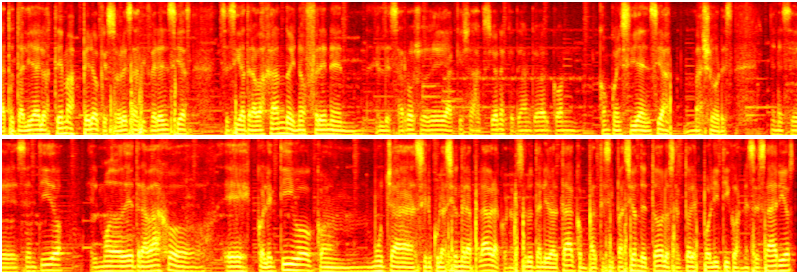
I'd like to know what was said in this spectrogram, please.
la totalidad de los temas, pero que sobre esas diferencias se siga trabajando y no frenen el desarrollo de aquellas acciones que tengan que ver con coincidencias mayores. En ese sentido, el modo de trabajo es colectivo, con mucha circulación de la palabra, con absoluta libertad, con participación de todos los actores políticos necesarios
